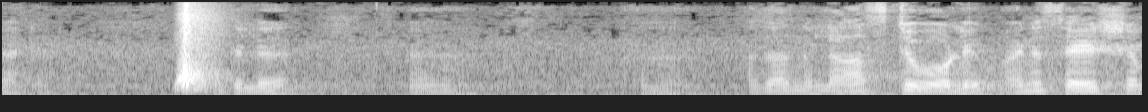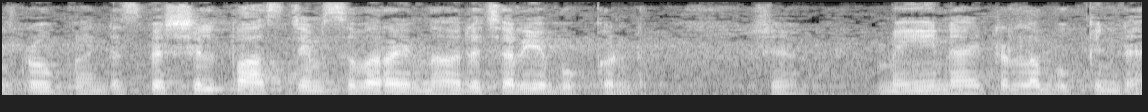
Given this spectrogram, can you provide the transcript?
കാര്യം. ഇതിൽ അതാണ് ലാസ്റ്റ് വോളിയം അതിനുശേഷം പ്രൂപ്പാന്റെ സ്പെഷ്യൽ പാസ്റ്റൈംസ് പറയുന്ന ഒരു ചെറിയ ബുക്കുണ്ട് പക്ഷെ മെയിൻ ആയിട്ടുള്ള ബുക്കിന്റെ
